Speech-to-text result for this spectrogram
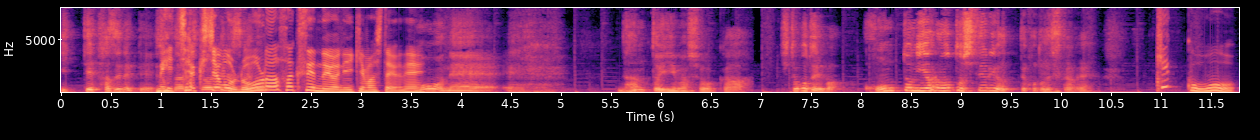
行って訪ねて、めちゃくちゃもうローラー作戦のように行きましたよねもうね、えー、なんと言いましょうか。一言で言えば、本当にやろうとしてるよってことですかね。結構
